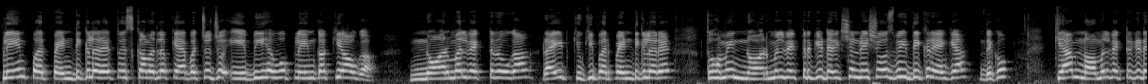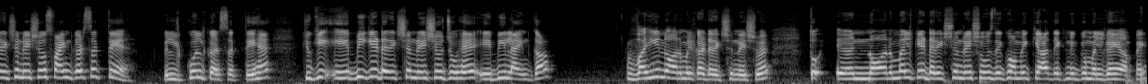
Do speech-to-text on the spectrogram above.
प्लेन परपेंडिकुलर है तो इसका मतलब क्या है बच्चों? जो ए बी है, वो प्लेन का क्या होगा? नॉर्मल वेक्टर होगा राइट क्योंकि परपेंडिकुलर है। तो हमें नॉर्मल वेक्टर के डायरेक्शन रेशियोज भी दिख रहे हैं क्या? देखो क्या हम नॉर्मल वेक्टर के डायरेक्शन रेशियोज फाइंड कर सकते हैं? बिल्कुल कर सकते हैं, क्योंकि ए बी के डायरेक्शन रेशियो जो है ए बी लाइन का, वही नॉर्मल का डायरेक्शन रेशियो है। तो नॉर्मल के डायरेक्शन रेशियोज देखो, हमें क्या देखने को मिल गए यहाँ पे?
